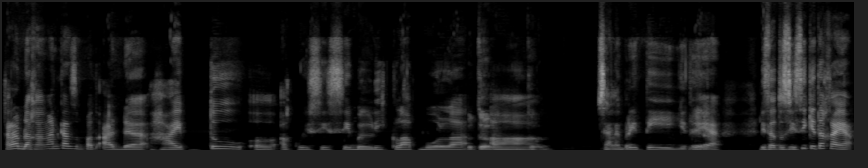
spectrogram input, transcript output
Karena belakangan kan sempat ada hype tuh eh, akuisisi beli klub bola Betul, eh, betul. selebriti gitu Iya. ya. Di satu sisi kita kayak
